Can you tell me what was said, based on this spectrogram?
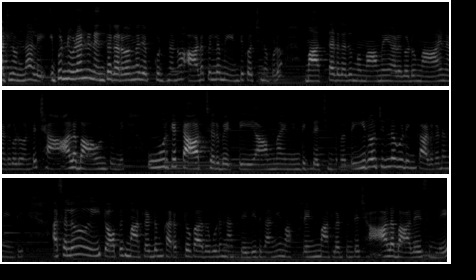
అట్లా ఉండాలి ఇప్పుడు చూడండి నేను ఎంత గర్వంగా చెప్పుకుంటున్నానో ఆడపిల్ల మీ ఇంటికి వచ్చినప్పుడు మా అత్త అడగదు మా మామయ్య అడగడు మా ఆయన అడగడు అంటే చాలా బాగుంటుంది. ఊరికే టార్చర్ పెట్టి ఆ అమ్మాయిని ఇంటికి తెచ్చిన తర్వాత ఈ రోజుల్లో కూడా ఇంకా అడగడం ఏంటి? అసలు ఈ టాపిక్ మాట్లాడడం కరెక్టో కాదో కూడా నాకు తెలియదు కానీ మా ఫ్రెండ్ మాట్లాడుతుంటే చాలా బాధేసింది.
